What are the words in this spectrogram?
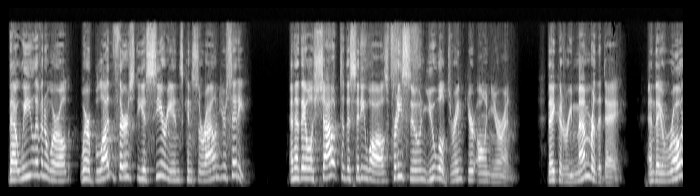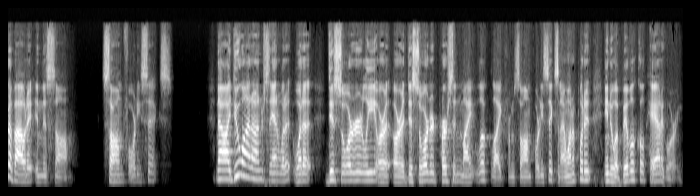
that we live in a world where bloodthirsty Assyrians can surround your city and that they will shout to the city walls, pretty soon you will drink your own urine. They could remember the day, and they wrote about it in this psalm, Psalm 46. Now, I do want to understand what a, what a disorderly or a, or a disordered person might look like from Psalm 46, and I want to put it into a biblical category.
